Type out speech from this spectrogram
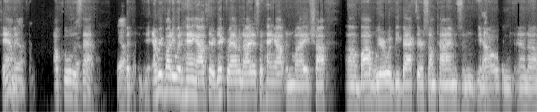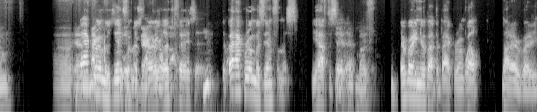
jamming. Yeah. How cool is that? Yeah. But everybody would hang out there. Nick Gravenites would hang out in my shop. Um, Bob Weir would be back there sometimes, and you Yeah. know, and and um. Uh, The back Mike room was Bloomfield would be infamous, Larry, let's face it. The back room was infamous. You have to say Yeah, that. was. Everybody knew about the back room. Well, not everybody.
